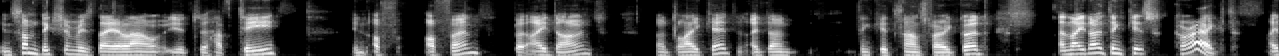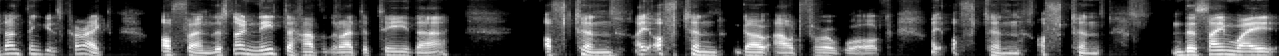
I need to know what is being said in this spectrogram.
In some dictionaries, they allow you to have T in of, often, but I don't. Don't like it. I don't think it sounds very good. And I don't think it's correct. I don't think it's correct. Often, there's no need to have the letter T there. Often, I often go out for a walk. I often, often. The same way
